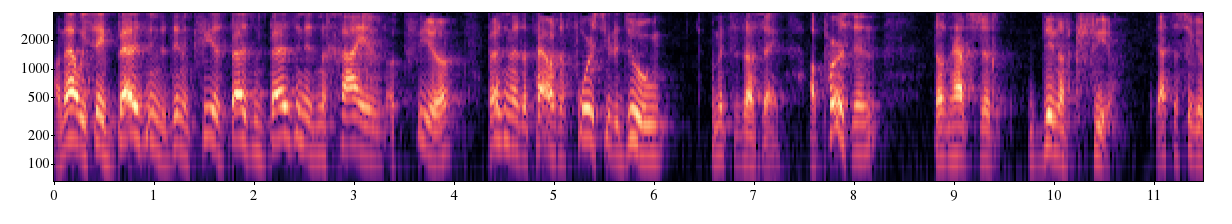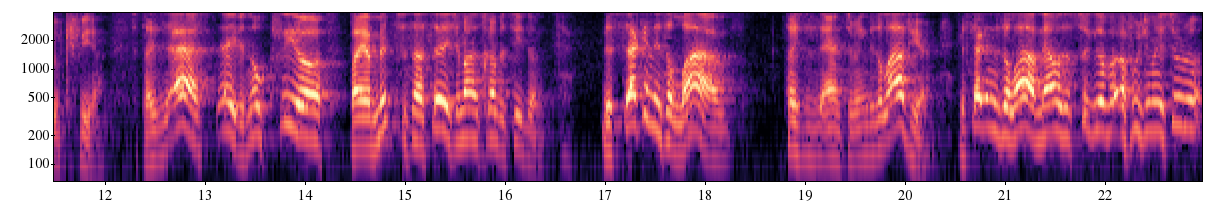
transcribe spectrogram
On that we say Bezdin, the din of Kfiyas Bezdin, Bezdin is Mechayiv, a Kfiyah. Bezdin has a power to force you to do a mitzvah say. A person doesn't have such a din of Kfiyah. That's a sugi of Kfiyah. So Tais asked, hey, there's no Kfiyah by a mitzvah say, Shema Nischar The second is a lav, Tais is answering, there's a lav here. The second is a lav, now is a sugi of Afushim Yisura.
